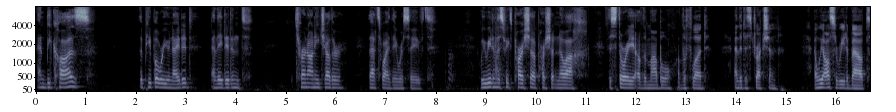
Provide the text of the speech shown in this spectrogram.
And because the people were united and they didn't turn on each other, that's why they were saved. We read in this week's Parsha, Parsha Noach, the story of the Mabul, of the flood, and the destruction. And we also read about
